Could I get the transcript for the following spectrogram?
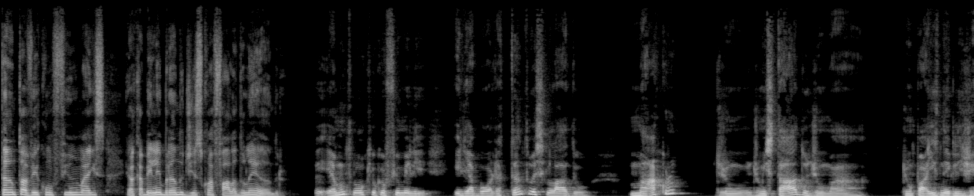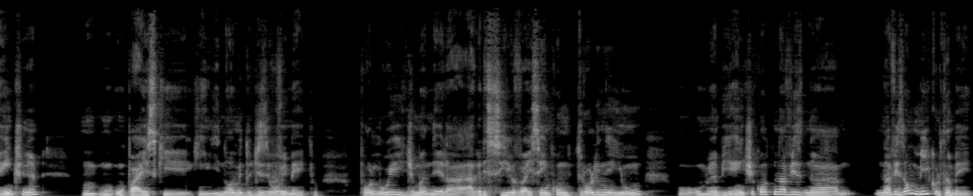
tanto a ver com o filme, mas eu acabei lembrando disso com a fala do Leandro. É muito louco que o filme ele, ele aborda tanto esse lado macro de um, de um estado, de uma de um país negligente, né? Um, um, um, país que, que, em nome do desenvolvimento, polui de maneira agressiva e sem controle nenhum o, o meio ambiente, quanto na, na, na visão micro também.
